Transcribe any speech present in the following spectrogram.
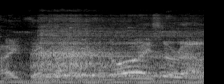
I think I hear a noise around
